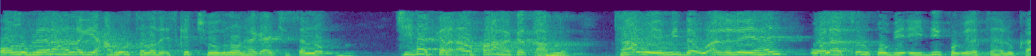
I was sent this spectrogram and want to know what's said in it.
oo nureeraha nagii caruurtanada iska joognoon hagaajisano jihaadkana aan faraha ka qaadno taa weeye midda uu alla leeyahay walaa tulquu biaydiikum ila tahluka.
